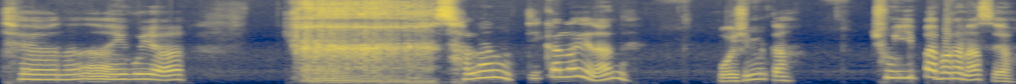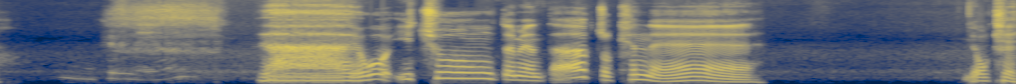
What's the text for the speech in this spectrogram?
태어나이고요. 살라는 띠깔나게 났네. 보이십니까? 충 이빨 박아놨어요. 야, 요거 이충 뜨면 딱 좋겠네. 오케이,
